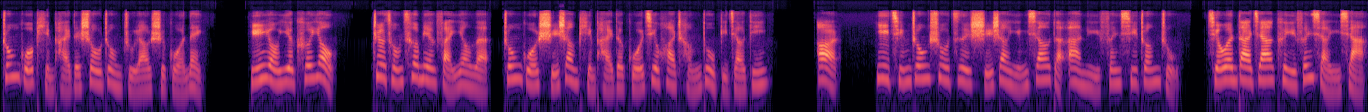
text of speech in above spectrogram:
中国品牌的受众主要是国内？云有叶科佑。这从侧面反映了中国时尚品牌的国际化程度比较低。二、疫情中数字时尚营销的案例分析。庄主，请问大家可以分享一下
